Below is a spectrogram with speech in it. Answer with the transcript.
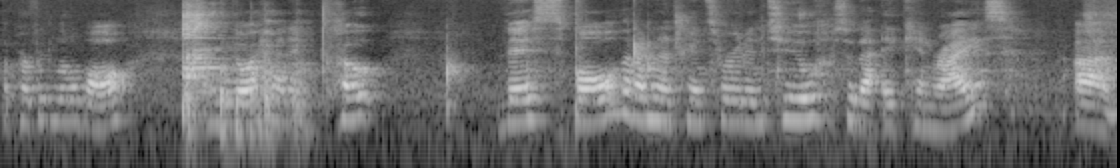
a perfect little ball. I'm going to go ahead and coat this bowl that I'm going to transfer it into so that it can rise. Um,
